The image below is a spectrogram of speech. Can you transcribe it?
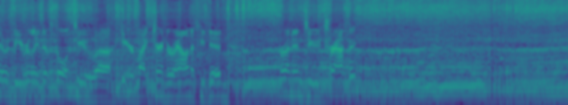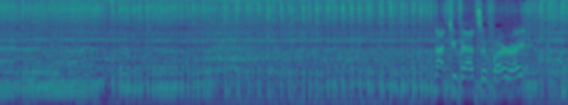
it would be really difficult to uh, get your bike turned around if you did run into traffic. Not too bad so far, right?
